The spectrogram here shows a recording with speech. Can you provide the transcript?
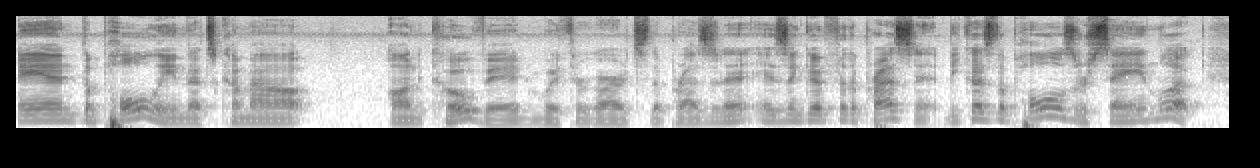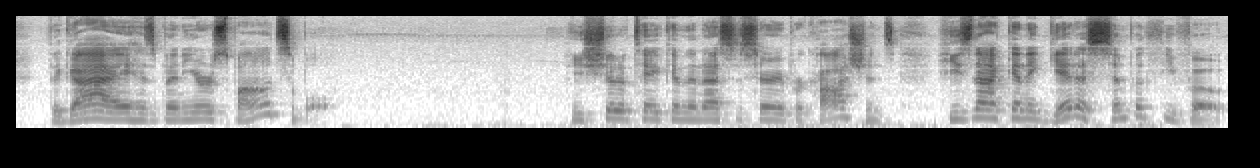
And the polling that's come out on COVID with regards to the president isn't good for the president because the polls are saying, look, the guy has been irresponsible. He should have taken the necessary precautions. He's not going to get a sympathy vote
